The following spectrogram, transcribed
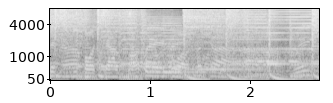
ชนะบทจากขอไปบวชพระกา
